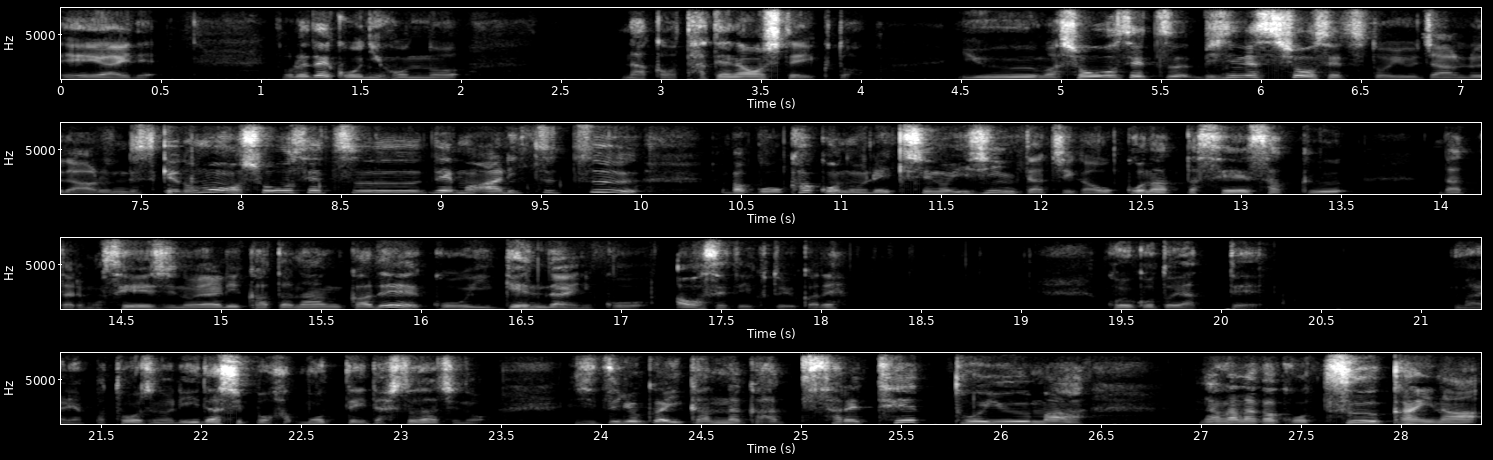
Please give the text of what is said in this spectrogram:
AI で。それでこう日本の中を立て直していくと。いう、まあ、小説、ビジネス小説というジャンルであるんですけども、小説でもありつつ、やっぱこう過去の歴史の偉人たちが行った政策だったりも政治のやり方なんかで、こう現代にこう合わせていくというかね、こういうことをやって、まあやっぱ当時のリーダーシップを持っていた人たちの実力が遺憾なく発揮されてという、まあ、なかなかこう痛快な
